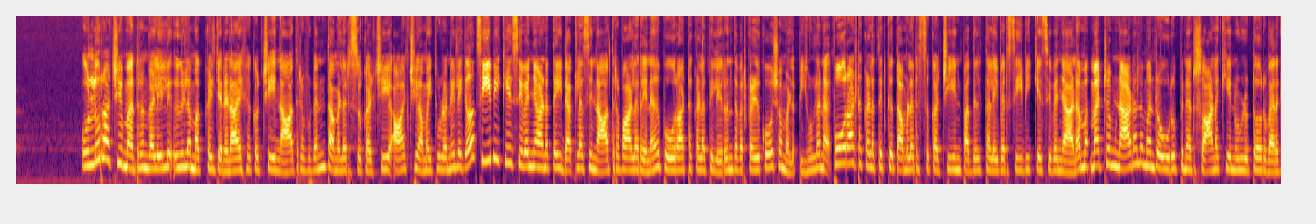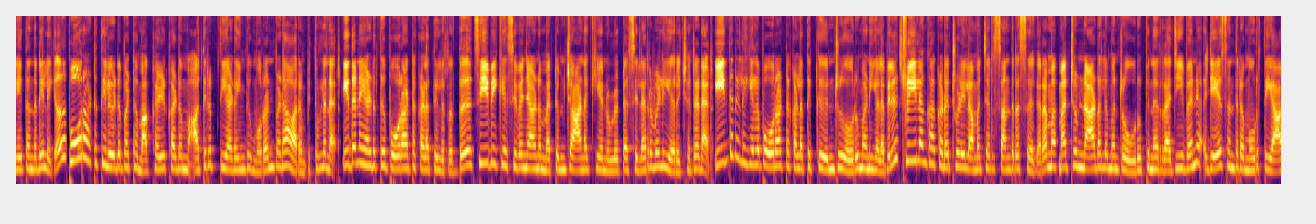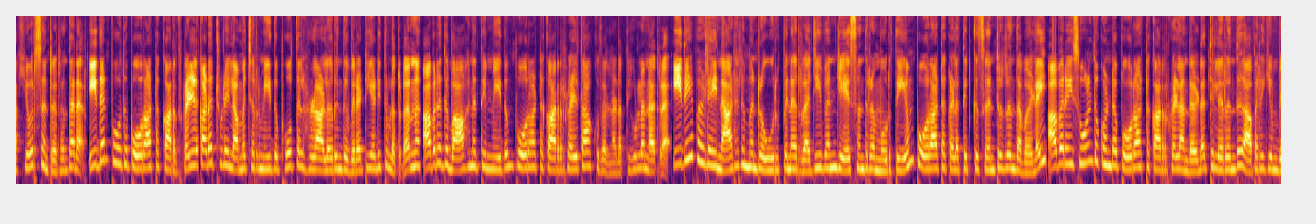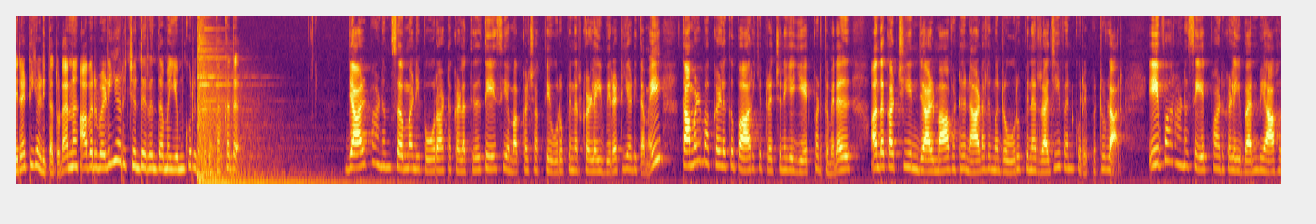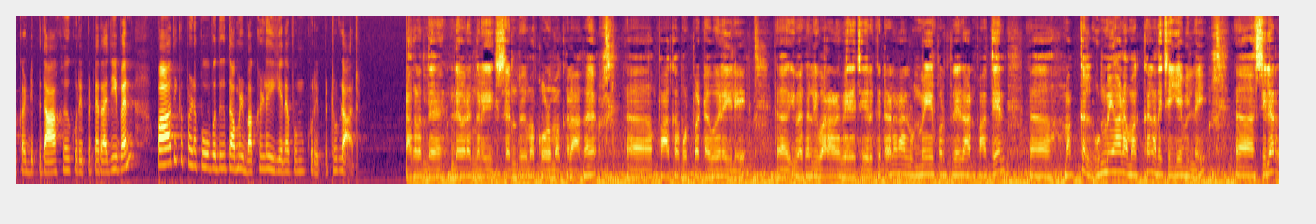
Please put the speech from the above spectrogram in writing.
உள்ளூராட்சி மன்றங்களில் ஈழ மக்கள் ஜனநாயக கட்சியின் ஆதரவுடன் தமிழரசு கட்சி ஆட்சி அமைத்துள்ள நிலையில் சி வி கே சிவஞானத்தை டக்ளஸின் ஆதரவாளர் என போராட்ட களத்தில் இருந்தவர்கள் கோஷம் எழுப்பியுள்ளனர். போராட்ட களத்திற்கு தமிழரசு கட்சியின் பதில் தலைவர் சி வி கே சிவஞானம் மற்றும் நாடாளுமன்ற உறுப்பினர் சாணக்கியன் உள்ளிட்டோர் வருகை தந்த நிலையில் போராட்டத்தில் ஈடுபட்ட மக்கள் கடும் அதிருப்தி அடைந்து முரண்பட ஆரம்பித்துள்ளனர். இதனையடுத்து போராட்ட களத்திலிருந்து சி வி கே சிவஞானம் மற்றும் சாணக்கியன் உள்ளிட்ட சிலர் வெளியேறிச் சென்றனர். இந்த நிலையில் போராட்ட களத்தில் நேரத்திற்கு இன்று ஒரு மணியளவில் ஸ்ரீலங்கா கடற்றொழில் அமைச்சர் சந்திரசேகரம் மற்றும் நாடாளுமன்ற உறுப்பினர் ரஜீவன் ஜெயசந்திரமூர்த்தி ஆகியோர் சென்றிருந்தனர். இதன்போது போராட்டக்காரர்கள் கடற்றொழில் அமைச்சர் மீது போத்தல்களால் இருந்து விரட்டியடித்துள்ளதுடன் அவரது வாகனத்தின் மீதும் போராட்டக்காரர்கள் தாக்குதல் நடத்தியுள்ளனர். இதேவேளை நாடாளுமன்ற உறுப்பினர் ரஜீவன் ஜெயசந்திரமூர்த்தியும் போராட்ட களத்திற்கு சென்றிருந்த வேளை அவரை சூழ்ந்து கொண்ட போராட்டக்காரர்கள் அந்த இடத்திலிருந்து அவரையும் விரட்டியடித்ததுடன் அவர் வெளியேறிச் சென்றிருந்தமையும் குறிப்பிடத்தக்கது. யாழ்ப்பாணம் செம்மணி போராட்டக் களத்தில் தேசிய மக்கள் சக்தி உறுப்பினர்களை விரட்டியடித்தமை தமிழ் மக்களுக்கு பாரிய பிரச்சனையை ஏற்படுத்தும் என அந்த கட்சியின் யாழ் மாவட்ட நாடாளுமன்ற உறுப்பினர் ரஜீவன் குறிப்பிட்டுள்ளார். இவ்வாறான செயற்பாடுகளை வன்மையாக கண்டிப்பதாக குறிப்பிட்ட ரஜீவன் பாதிக்கப்பட போவது தமிழ் மக்களே எனவும் குறிப்பிட்டுள்ளார். நகர்ந்த நிலவரங்களை சென்று மக்களோடு மக்களாக பார்க்க முற்பட்ட வேளையிலே இவர்கள் இவ்வாறான வேலை செய்திருக்கின்றனர். ஆனால் உண்மையை பொறுத்தவரை நான் பார்த்தேன் மக்கள் உண்மையான மக்கள் அதை செய்யவில்லை. சிலர்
